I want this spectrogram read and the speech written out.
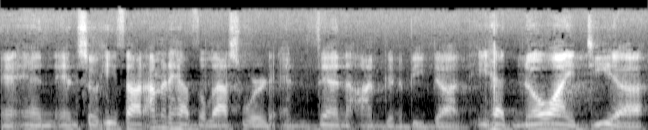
And, and, and so he thought, I'm going to have the last word and then I'm going to be done. He had no idea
